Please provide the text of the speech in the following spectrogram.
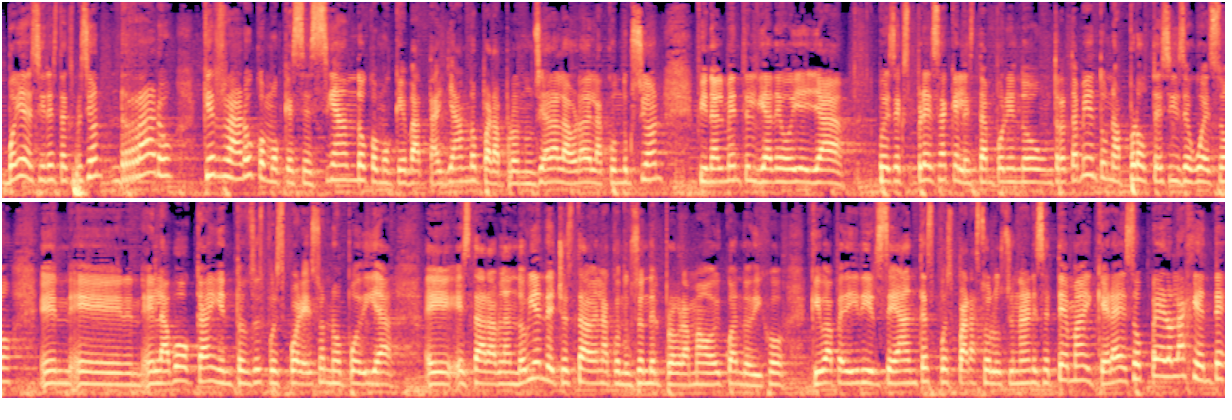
voy a decir esta expresión, raro, que es raro, como que ceseando, como que batallando para pronunciar a la hora de la conducción. Finalmente el día de hoy ella pues expresa que le están poniendo un tratamiento, una prótesis de hueso en, en, la boca y entonces pues por eso no podía eh, estar hablando bien. De hecho estaba en la conducción del programa hoy cuando dijo que iba a pedir irse antes pues para solucionar ese tema y que era eso, pero la gente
